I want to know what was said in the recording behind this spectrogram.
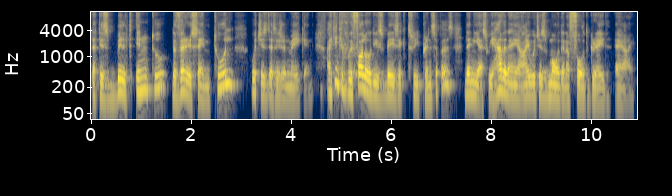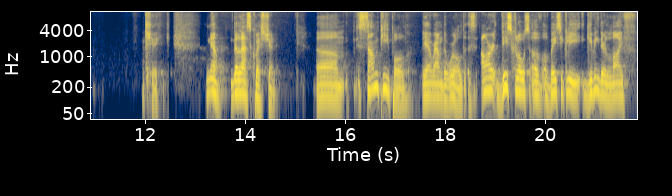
that is built into the very same tool which is decision making. I think if we follow these basic three principles, then yes, we have an AI which is more than a fourth grade AI. Okay. Now, the last question. Um, some people yeah, around the world are this close of, of basically giving their life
